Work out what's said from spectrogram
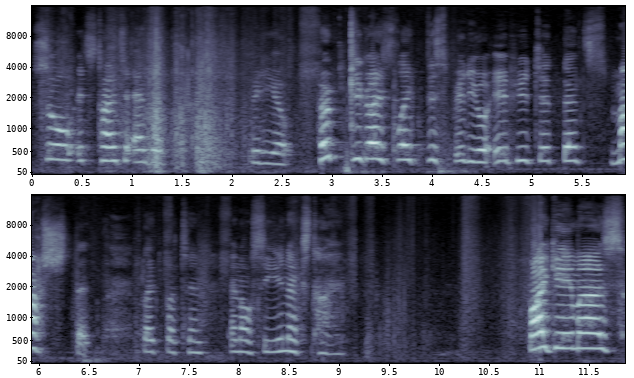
so it's time to end the video. Hope you guys liked this video. If you did, then smash that like button, and I'll see you next time. Bye, gamers.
